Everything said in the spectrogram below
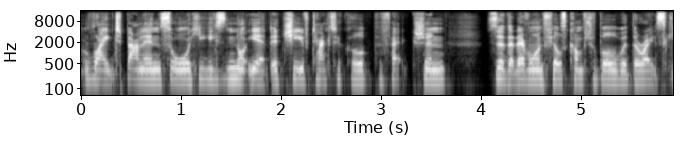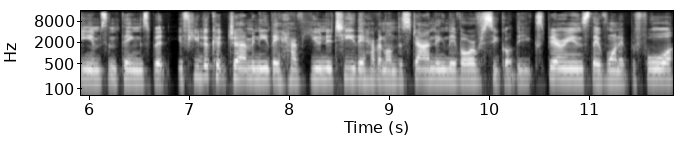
right balance or he's not yet achieved tactical perfection so that everyone feels comfortable with the right schemes and things. But if you look at Germany, they have unity, they have an understanding, they've obviously got the experience, they've won it before,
